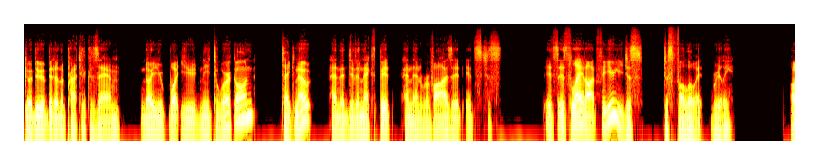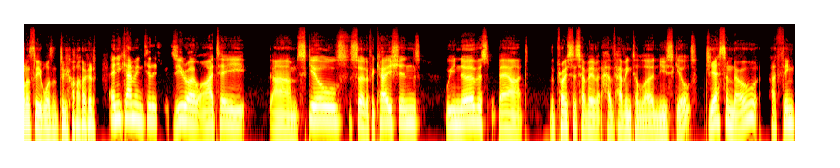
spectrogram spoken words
go do a bit of the practice exam, know you what you need to work on, take note, and then do the next bit and then revise it. It's just it's it's laid out for you. You just just follow it really. Honestly, it wasn't too hard. And you came into this with zero IT um, skills, certifications? Were you nervous about the process of, of having to learn new skills? Yes and no. I think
